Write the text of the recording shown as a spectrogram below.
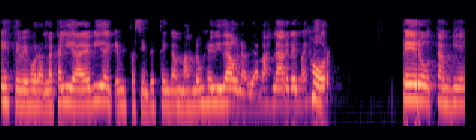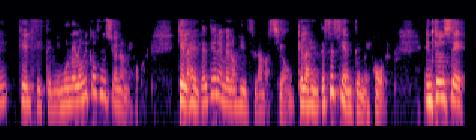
este, mejorar la calidad de vida y que mis pacientes tengan más longevidad, una vida más larga y mejor, pero también que el sistema inmunológico funciona mejor, que la gente tiene menos inflamación, que la gente se siente mejor. Entonces,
